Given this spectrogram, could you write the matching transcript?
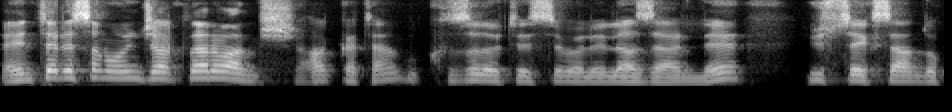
enteresan oyuncaklar varmış hakikaten. Bu kızıl ötesi böyle lazerli 189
